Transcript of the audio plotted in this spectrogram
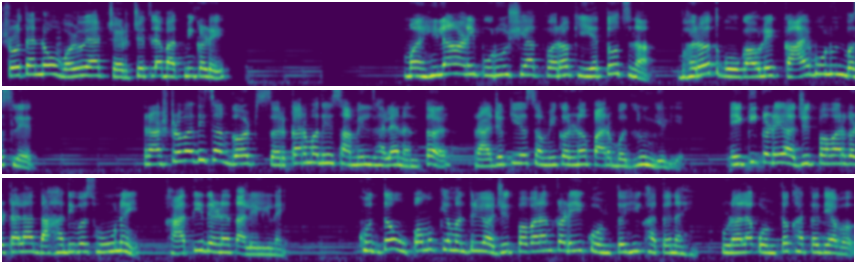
श्रोत्यांनो वळूयात चर्चेतल्या बातमीकडे. महिला आणि पुरुष यात फरक येतोच ना? भरत गोगावले काय बोलून बसलेत? राष्ट्रवादीचा गट सरकारमध्ये सामील झाल्यानंतर राजकीय समीकरणं पार बदलून गेलीय. एकीकडे अजित पवार गटाला दहा दिवस होऊनही खाती देण्यात आलेली नाही. खुद्द उपमुख्यमंत्री अजित पवारांकडेही कोणतंही खातं नाही. कुणाला कोणतं खातं द्यावं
